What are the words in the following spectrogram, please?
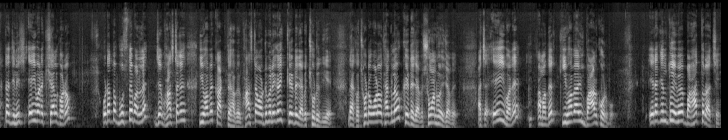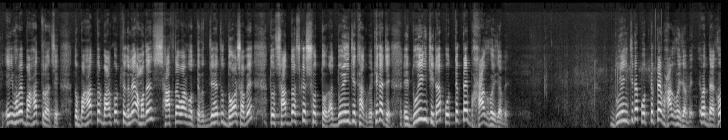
একটা জিনিস এইবারে খেয়াল করো, ওটা তো বুঝতে পারলে যে ভাঁজটাকে কীভাবে কাটতে হবে। ভাঁজটা অটোমেটিক্যালি কেটে যাবে ছুরি দিয়ে। দেখো, ছোট বড় থাকলেও কেটে যাবে, সমান হয়ে যাবে। আচ্ছা এইবারে আমাদের কীভাবে আমি বার করব। এটা কিন্তু এভাবে বাহাত্তর আছে, এইভাবে বাহাত্তর আছে। তো বাহাত্তর বার করতে গেলে আমাদের সাতটা বার করতে হবে। যেহেতু দশ হবে, তো সাত দশকে সত্তর, আর দুই ইঞ্চি থাকবে, ঠিক আছে? এই দুই ইঞ্চিটা প্রত্যেকটাই ভাগ হয়ে যাবে। দুই ইঞ্চিটা প্রত্যেকটাই ভাগ হয়ে যাবে। এবার দেখো,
